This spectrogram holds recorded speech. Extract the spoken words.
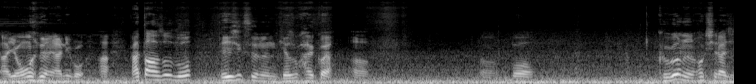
아 영원이 아니고. 아 갔다 와서도 데이식스는 계속 할 거야. 어, 어, 뭐 그거는 확실하지.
